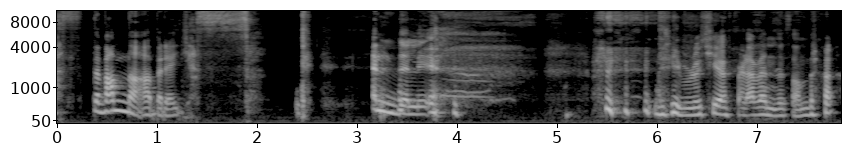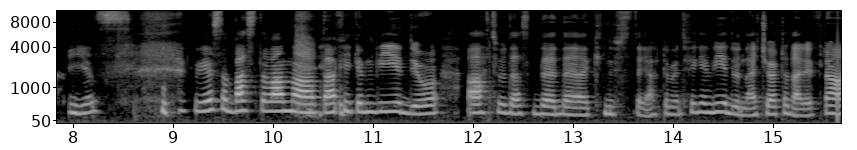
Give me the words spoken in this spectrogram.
bestevenner. Jeg bare Yes! Endelig! Driver du og kjøper deg venner, Sandra? Yes. Vi er så bestevenner at jeg fikk en video Jeg tror det, det, det knuste hjertet mitt. Jeg fikk en video da jeg kjørte derifra.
